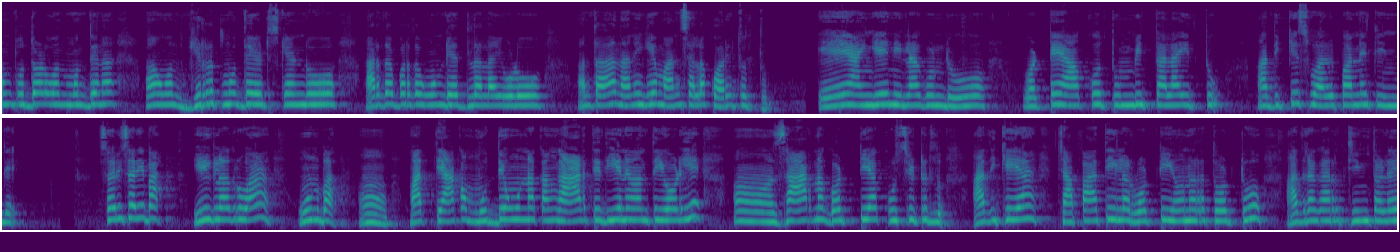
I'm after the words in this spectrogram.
ಉಂಟುದ್ದಾಳು ಒಂದು ಮುದ್ದೆನ. ಒಂದು ಗಿರತ್ ಮುದ್ದೆ ಇಟ್ಸ್ಕೊಂಡು ಅರ್ಧ ಬರ್ಧ ಉಂಡೆದ್ಲಲ್ಲ ಇವಳು ಅಂತ ನನಗೆ ಮನಸ್ಸೆಲ್ಲ ಕೊರಿತಿತ್ತು. ಏ, ಹಂಗೇನಿಲ್ಲ ಗುಂಡು. ಹೊಟ್ಟೆ ಹಾಕೋ ತುಂಬಿತ್ತಲ್ಲ ಇತ್ತು. ಅದಕ್ಕೆ ಸ್ವಲ್ಪನೇ ತಿಂದೆ. ಸರಿ ಸರಿ, ಬಾ. ಈಗ್ಲಾದ್ರೂ ಉಣ್ ಬಾ. ಹ್ಞೂ ಮತ್ತೆ ಯಾಕ ಮುದ್ದೆ ಉಣ್ಣಕ್ ಹಂಗ ಆಡ್ತಿದೀಯೇನೋ ಅಂತ ಹೇಳಿ ಸಾರ್ನ ಗಟ್ಟಿಯಾಗಿ ಕುಸಿಟ್ಟಿದ್ಲು. ಅದಕ್ಕೆ ಚಪಾತಿ ಇಲ್ಲ, ರೊಟ್ಟಿ ಏನಾರ ತೊಟ್ಟು, ಅದ್ರಾಗಾರ ತಿಂತಾಳೆ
